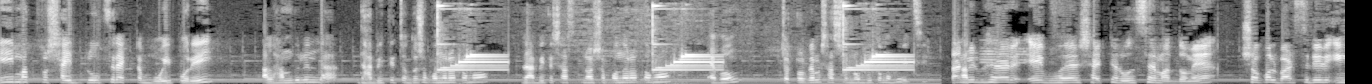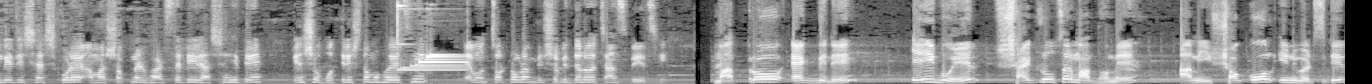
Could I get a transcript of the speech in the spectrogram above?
এই মাত্র সাইড রুলসের একটা বই পড়েই আলহামদুলিল্লাহ ঢাবিতে চোদ্দশো পনেরোতম রাবিতে নয়শো পনেরোতম এবং চট্টগ্রামে সাতশো নব্বইতম হয়েছি। তানভীর ভাইয়ার এই বইয়ের ষাটটা রুলসের মাধ্যমে সকল ভার্সিটির ইংরেজি শেষ করে আমার স্বপ্নের ভার্সিটি রাজশাহীতে তিনশো বত্রিশতম হয়েছি এবং চট্টগ্রাম বিশ্ববিদ্যালয়ে চান্স পেয়েছি। মাত্র একদিনে এই বইয়ের ষাট রুলসের মাধ্যমে আমি সকল ইউনিভার্সিটির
